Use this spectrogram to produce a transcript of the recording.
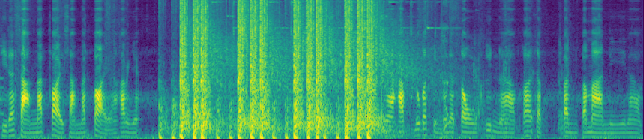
ทีละสามนัดปล่อยสามนัดปล่อยนะครับอย่างเงี้ยเนี่ยครับลูกกระสุนมันจะตรงขึ้นนะครับ ก็จะประประมาณนี้นะครับ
